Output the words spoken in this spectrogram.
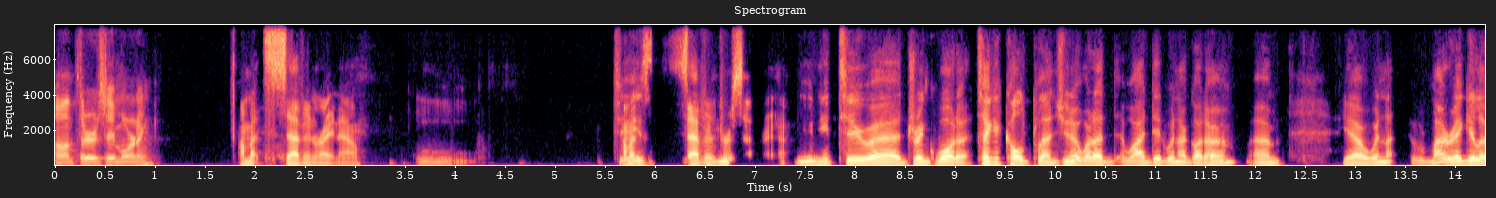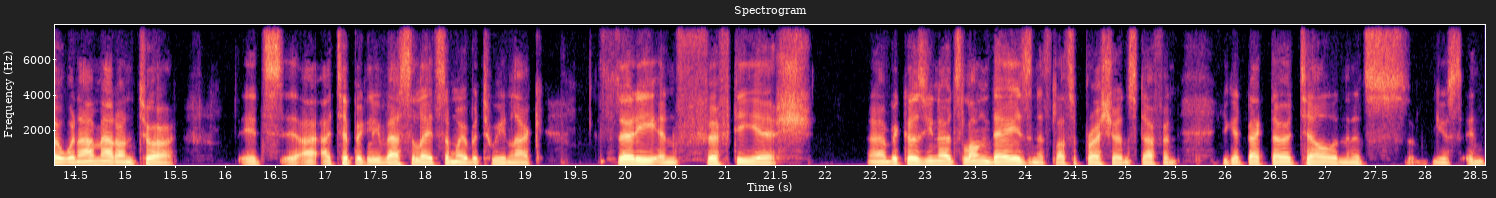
on Thursday morning. I'm at seven right now. Ooh. I'm at Jeez, seven percent right now. you need to uh, drink water. Take a cold plunge. You know what I what I did when I got home? Um, yeah, when my regular when I'm out on tour, it's I, I typically vacillate somewhere between like thirty and fifty ish, uh, because you know it's long days and it's lots of pressure and stuff, and you get back to the hotel and then it's you in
